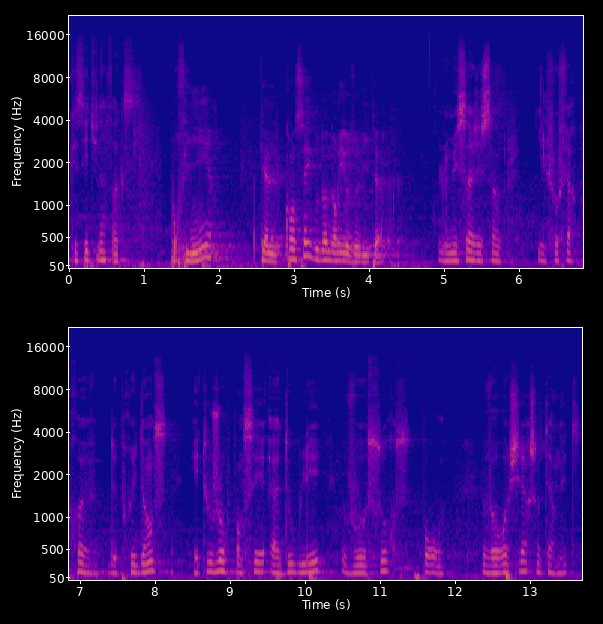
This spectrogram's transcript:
que c'est une infox. Pour finir, quel conseil vous donneriez aux auditeurs? Le message est simple. Il faut faire preuve de prudence et toujours penser à doubler vos sources pour vos recherches internet.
